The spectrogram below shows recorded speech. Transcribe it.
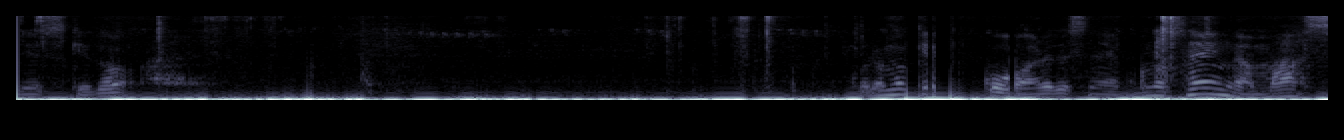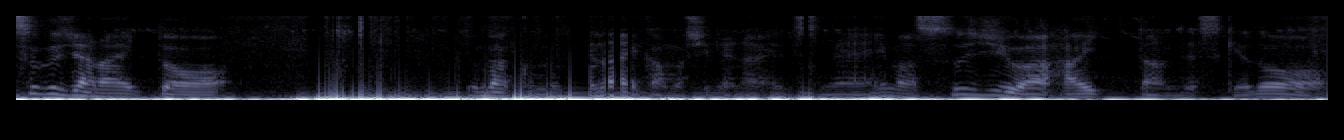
ですけどこれも結構あれですねこの線がまっすぐじゃないとうまく塗ってないかもしれないですね。今筋は入ったんですけど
